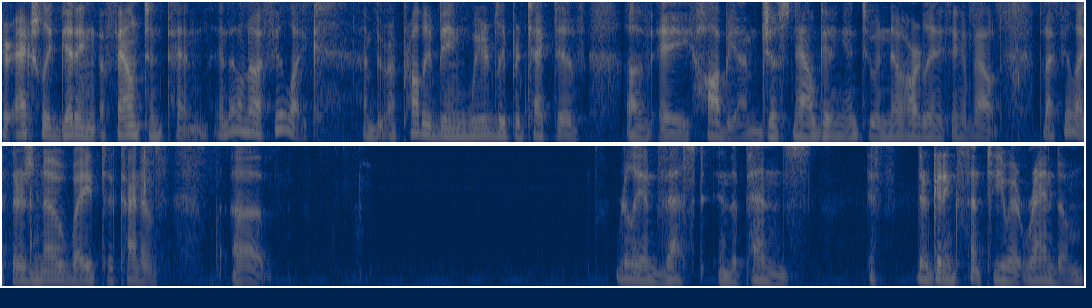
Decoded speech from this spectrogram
you're actually getting a fountain pen. And I don't know, I feel like I'm, I'm probably being weirdly protective of a hobby I'm just now getting into and know hardly anything about. But I feel like there's no way to kind of uh, really invest in the pens if they're getting sent to you at random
